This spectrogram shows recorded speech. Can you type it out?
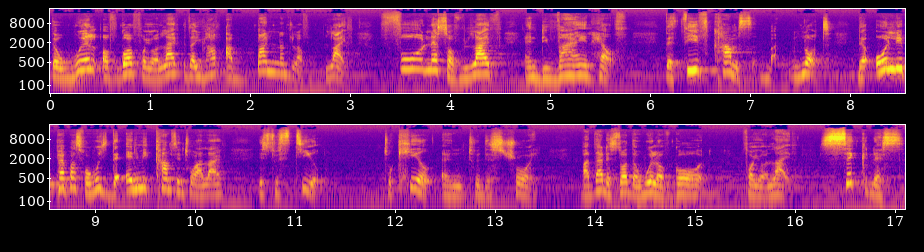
The will of God for your life is that you have abundant life, fullness of life, and divine health. The thief comes, but not. The only purpose for which the enemy comes into our life is to steal, to kill, and to destroy. But that is not the will of God for your life. Sickness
